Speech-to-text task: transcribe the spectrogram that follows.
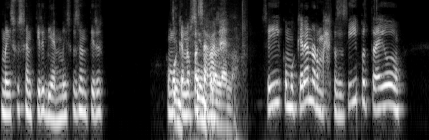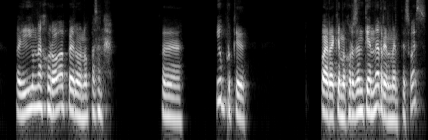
me hizo sentir bien, me hizo sentir como Sin- que no sin pasaba nada. problema. Sí, como que era normal. O sea, sí, pues traigo ahí una joroba, pero no pasa nada. O sea, digo, porque para que mejor se entienda, realmente eso es.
